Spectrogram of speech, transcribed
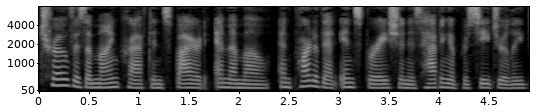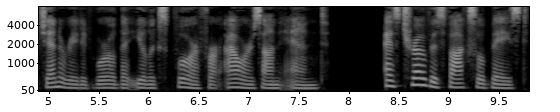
Trove is a Minecraft inspired MMO, and part of that inspiration is having a procedurally generated world that you'll explore for hours on end. As Trove is voxel based,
